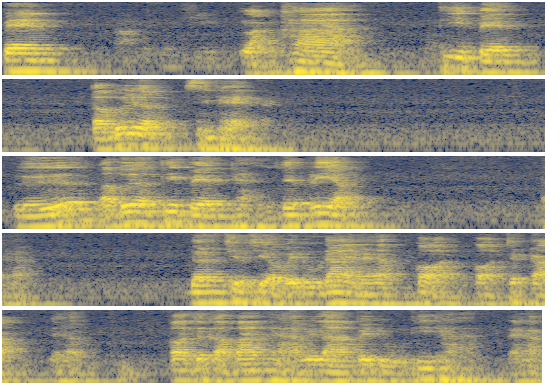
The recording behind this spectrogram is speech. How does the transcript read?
เป็นหลังคาที่เป็นกระเบื้องซีแพคหรือกระเบื้องที่เป็นแผ่นเรียบๆนะครับ เดินเฉียวๆไปดูได้นะครับ ก่อนก่อนจะกลับนะครับ ก่อนจะกลับบ้านหาเวลาไปดูที่ฐานนะครับ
